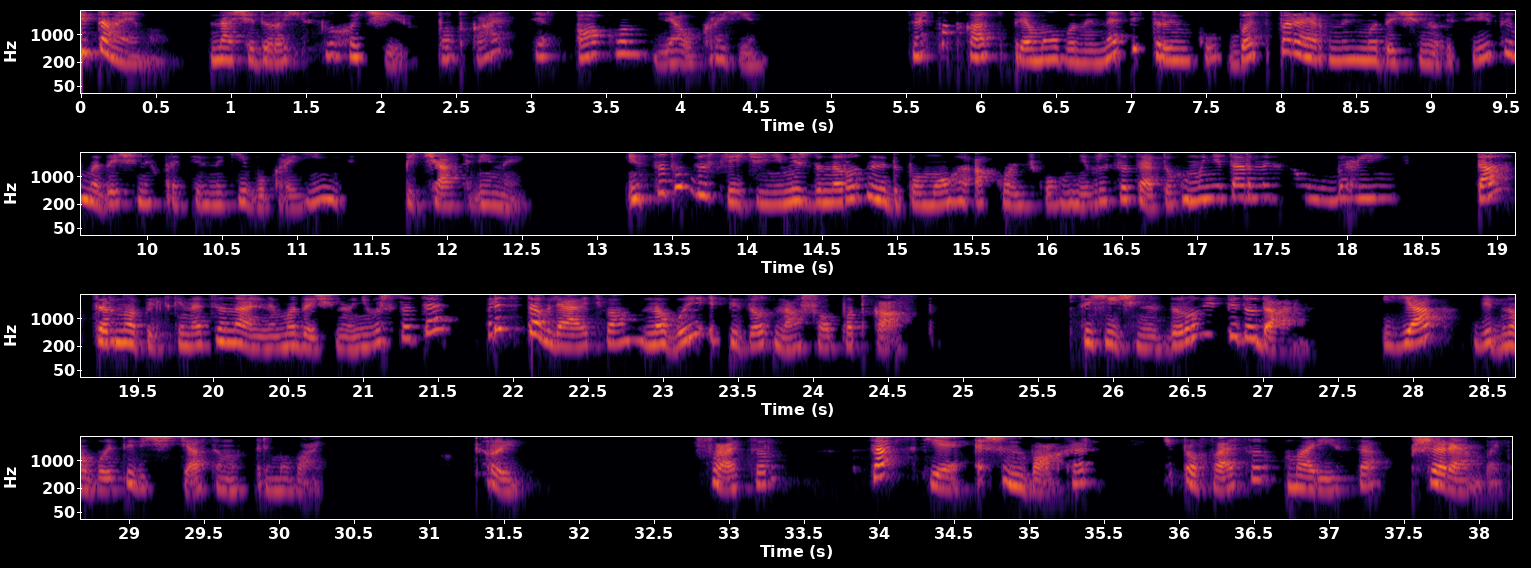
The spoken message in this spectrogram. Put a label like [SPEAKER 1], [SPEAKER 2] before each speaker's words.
[SPEAKER 1] Вітаємо, наші дорогі слухачі в подкасті Акон для України. Цей подкаст спрямований на підтримку безперервної медичної освіти медичних працівників в Україні під час війни. Інститут дослідження міжнародної допомоги Аконського університету гуманітарних наук в Берліні та Тернопільський національний медичний університет представляють вам новий епізод нашого подкасту Психічне здоров'я під ударом. Як відновити відчуття самоспрямування? Автори професор Саскія Ешенбахер і професор Маріса Пшерембель.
